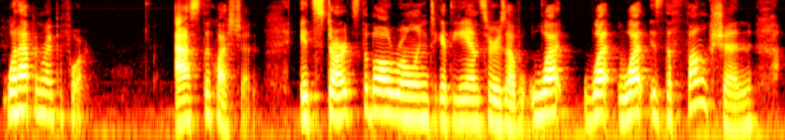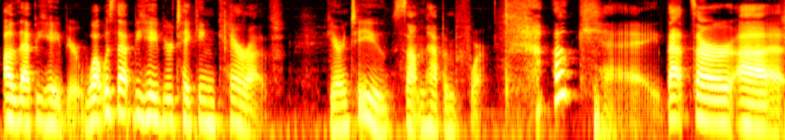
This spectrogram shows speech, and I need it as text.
what happened right before? Ask the question it starts the ball rolling to get the answers of what what what is the function of that behavior? What was that behavior taking care of? Guarantee you something happened before. Okay that's our uh,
